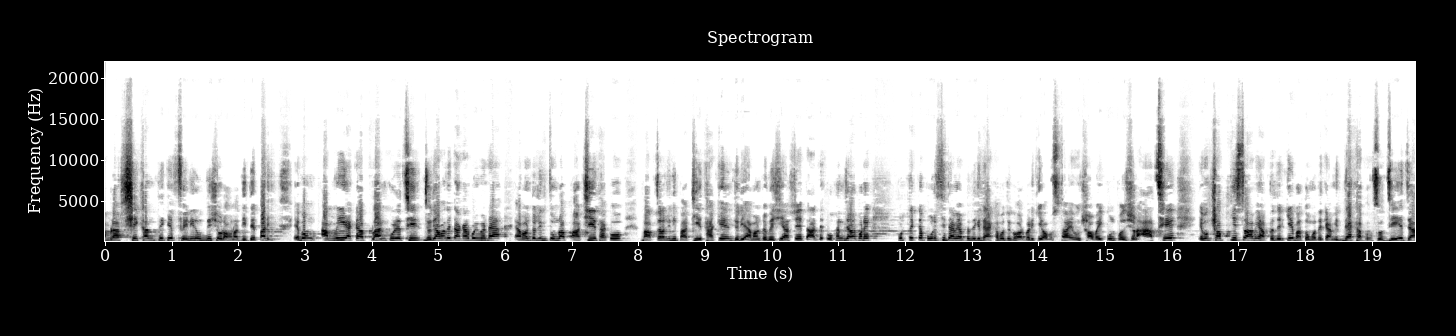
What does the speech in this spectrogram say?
আমরা সেখান থেকে ফেনীর উদ্দেশ্যে রওনা দিতে পারি। এবং আমি একটা প্ল্যান করেছি, যদি আমাদের টাকার পরিমাণটা, অ্যামাউন্টটা যদি তোমরা পাঠিয়ে থাকো, বা আপনারা যদি পাঠিয়ে থাকেন, যদি অ্যামাউন্টটা বেশি আসে, তাদের ওখানে যাওয়ার পরে প্রত্যেকটা পরিস্থিতি আমি আপনাদেরকে দেখাবো যে ঘর বাড়ি কি অবস্থা, এবং সবাই কোন পজিশন আছে, এবং সবকিছু আমি আপনাদেরকে বা তোমাদেরকে আমি দেখাবো। সো যে যা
